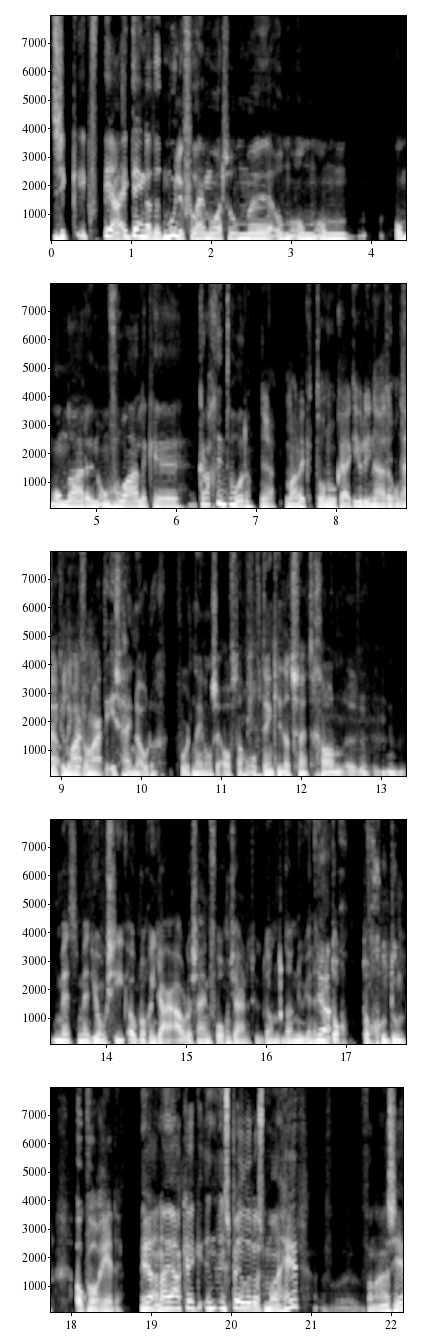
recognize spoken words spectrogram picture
Dus ik, ik, ja, ik denk dat het moeilijk voor hem wordt om, eh, om, om, om, om, om daar een onvoorwaardelijke kracht in te worden. Ja, Mark, Ton, hoe kijken jullie naar de ontwikkelingen maar, van... Maar is hij nodig voor het Nederlandse elftal? Of denk je dat ze het gewoon eh, met, met jongens die ook nog een jaar ouder zijn... volgend jaar natuurlijk dan, dan nu en het Ja. toch, toch goed doen, ook wel redden? Ja, nou ja, kijk, een, een speler als Maher van AZ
